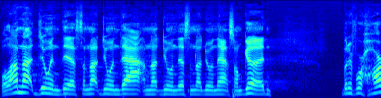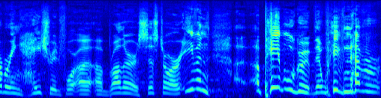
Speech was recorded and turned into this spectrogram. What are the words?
well, I'm not doing this, I'm not doing that, I'm not doing this, I'm not doing that, so I'm good. But if we're harboring hatred for a, a, brother or sister or even a people group that we've never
